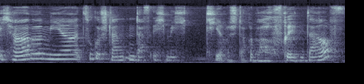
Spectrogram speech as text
ich habe mir zugestanden, dass ich mich tierisch darüber aufregen darf.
